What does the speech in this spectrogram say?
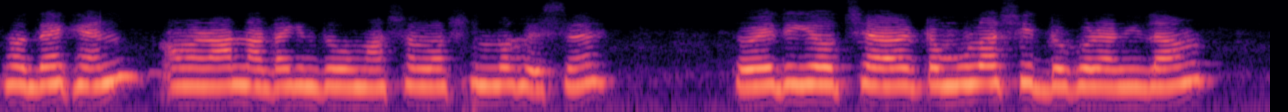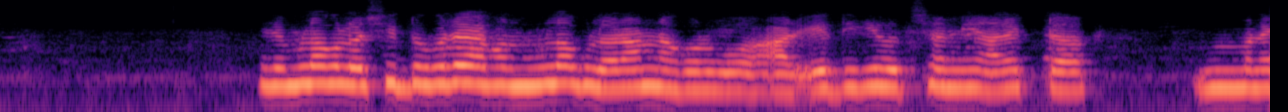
তো দেখেন, আমার রান্নাটা কিন্তু মাসাল্লাহ সুন্দর হয়েছে। তো এদিকে হচ্ছে আর একটা মূলা সিদ্ধ করে নিলাম। এই যে মূলাগুলো সিদ্ধ করে এখন মূলাগুলো রান্না করব। আর এদিকে হচ্ছে আমি আরেকটা মানে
